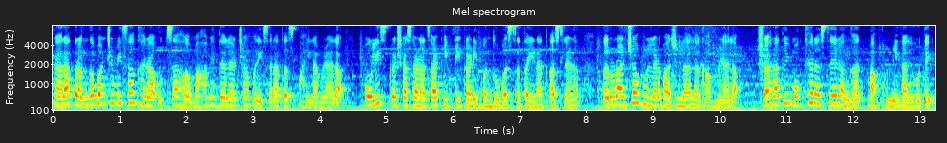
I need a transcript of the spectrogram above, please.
शहरात रंगपंचमीचा खरा उत्साह महाविद्यालयाच्या परिसरातच पाहायला मिळाला. पोलीस प्रशासनाचा ठिकठिकाणी बंदोबस्त तैनात असल्यानं तरुणांच्या हुल्लडबाजीला लगाम मिळाला. शहरातील मुख्य रस्ते रंगात माखून निघाले होते.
